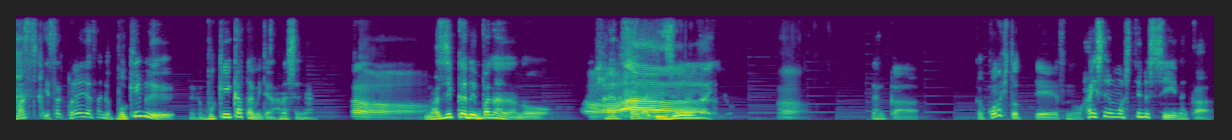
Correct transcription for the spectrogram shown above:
マジでさ、この間さ、なんかボケる、なんかボケ方みたいな話したじゃん。ああ。マジカルバナナのあ速さが異常ないよ。あなんか、この人って、その配信もしてるし、なんか、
